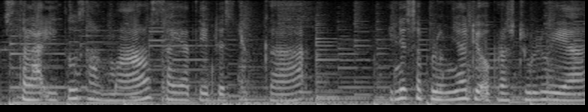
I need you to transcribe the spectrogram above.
Setelah itu sama saya tindas juga. Ini sebelumnya diopras dulu ya.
